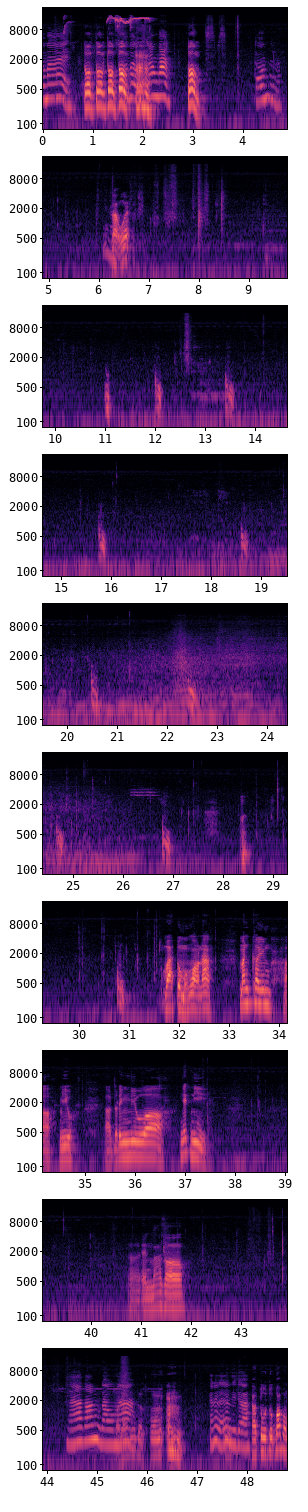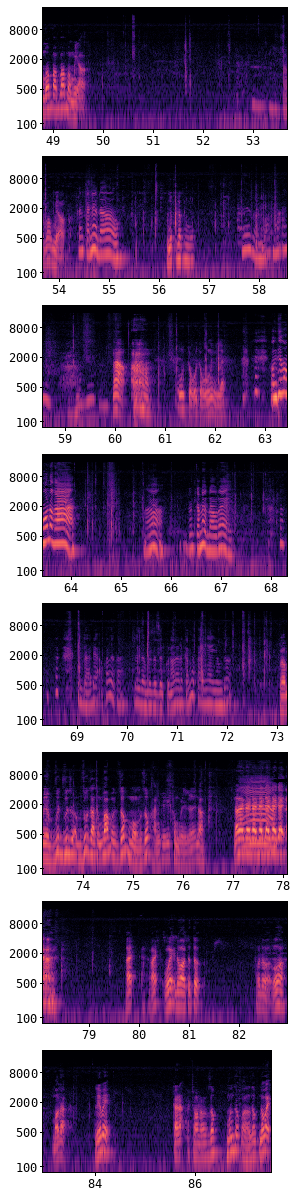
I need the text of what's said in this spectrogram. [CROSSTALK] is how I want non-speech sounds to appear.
tôm ơi. Tôm tôm tôm tôm. Tôm ơi [CLEARS THROAT] tôm. Tôm này. nào? Uống ấy và tôm muống ngon à man cây uh, miêu uh, đinh miêu uh, nhét nhì. En má do. Nga con đầu mà. [CLEARS THROAT] cái này để làm gì được? À, tu tu bóp vào bóp bóp bóp vào miệng. À, bóp miệng. Con cắn ở đâu? Nhức nhức nhức thế rồi bóp mãi. Nào [CLEARS THROAT] Ôi chỗ ơi, trời ơi, gì vậy? Còn thiếu hố được à? Đó, con cắn ở đâu đây. Con đá đẹo quá được à Bây giờ mà giật giật của nó là nó cắn vào tay ngay nhung chứ. Rồi bây giờ vứt, vứt, rút ra xuống bóp, dốc mồm, dốc hẳn cái, cái không về đấy nào. Đây, đây, đây, đây, đây, đây, đây, đây Đấy, đấy, uống rồi, từ từ. Thôi được, uống rồi, bỏ ra. Liếm ấy Cái đã, cho nó dốc, muốn dốc là dốc, nó vậy.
